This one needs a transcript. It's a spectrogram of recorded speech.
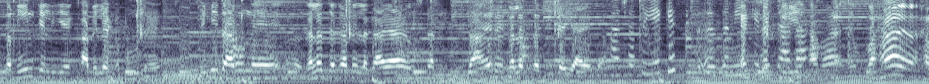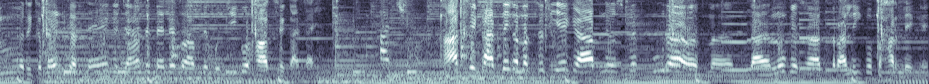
زمین کے لیے قابل قبول ہے۔ ذمہ داروں نے غلط جگہ پہ لگایا ہے اس کا ظاہر ہے غلط نتیجہ ہی آئے گا۔ اچھا تو یہ کس زمین کے لیے وہاں ہم ریکمینڈ کرتے ہیں کہ جہاں سے پہلے تو آپ نے منجی کو ہاتھ سے کاٹا ہے۔ اچھا۔ ہاتھ سے کاٹنے کا مقصد یہ ہے کہ آپ نے اس میں پورا دانوں کے ساتھ پرالی کو باہر لے گئے۔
